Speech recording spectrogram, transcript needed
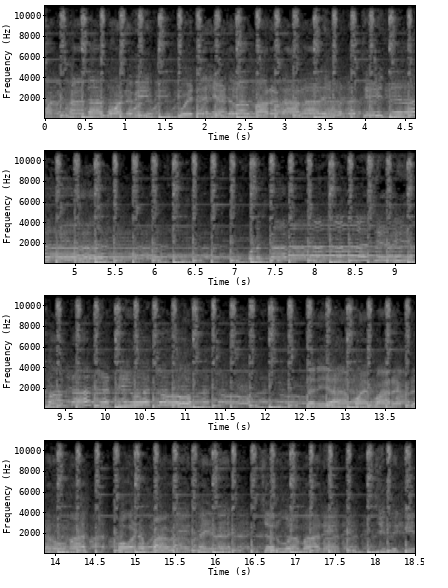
મનખાના મોનવી કોઈને હેડવા મારક આલા એમ નથી તેરા. પણ તારા જેવી માતા બેઠી હોય તો દરિયામાં મારે કરુમાં પવન પાવડી થઈને જરૂર અમારી જિંદગી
